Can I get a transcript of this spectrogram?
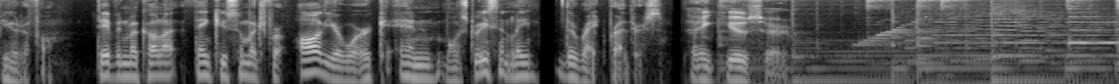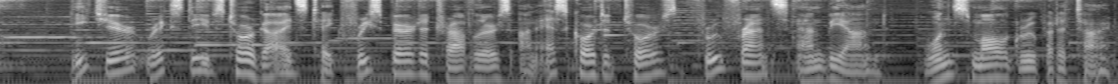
Beautiful. David McCullough, thank you so much for all your work, and most recently, the Wright brothers. Thank you, sir. Each year, Rick Steves tour guides take free spirited travelers on escorted tours through France and beyond, one small group at a time.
